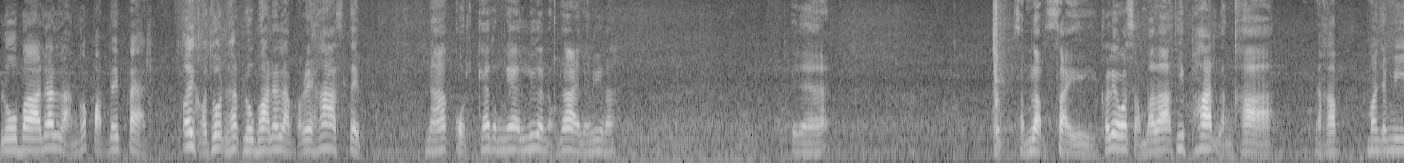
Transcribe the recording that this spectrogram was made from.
โลบาร์ด้านหลังก็ปรับได้เอ้ยขอโทษครับโลบาร์ด้านหลังปรับได้ 5 สเต็ปนะกดแค่ตรงนี้เลื่อนออกได้นะพี่นะเป็นไงฮะสำหรับใส่เขาเรียกว่าสัมภาระที่พาดหลังคานะครับ มันจะมี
